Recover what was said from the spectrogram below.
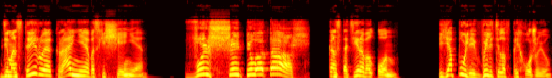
демонстрируя крайнее восхищение. «Высший пилотаж!» – констатировал он. Я пулей вылетела в прихожую.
